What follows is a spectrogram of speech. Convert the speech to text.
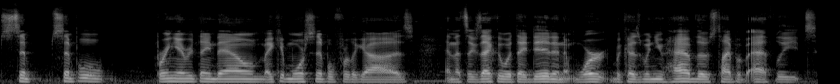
sim- simple bring everything down, make it more simple for the guys, and that's exactly what they did, and it worked because when you have those type of athletes.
